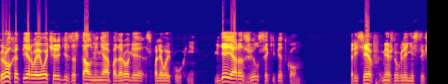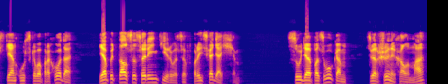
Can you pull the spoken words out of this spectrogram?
Грохот первой очереди застал меня по дороге с полевой кухни, где я разжился кипятком. Присев между глинистых стен узкого прохода, я пытался сориентироваться в происходящем. Судя по звукам, с вершины холма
